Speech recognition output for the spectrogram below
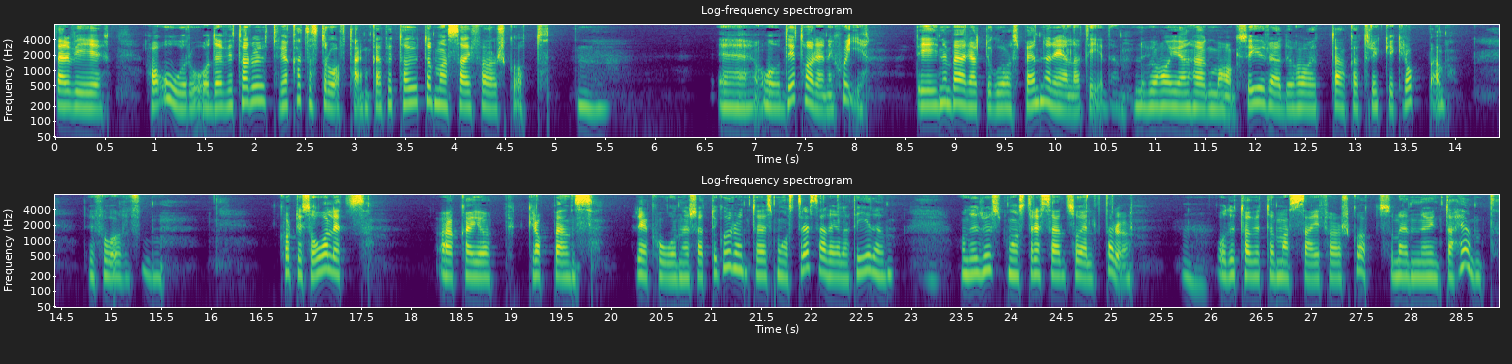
Där vi har oro, där vi tar ut, vi har katastroftankar, vi tar ut en massa i förskott. Mm. Eh, och det tar energi. Det innebär att du går och spänner hela tiden. Du har ju en hög magsyra, du har ett ökat tryck i kroppen. Du får... Kortisolet ökar ju upp kroppens reaktioner så att du går runt och är småstressad hela tiden. Mm. Och när du är småstressad så ältar du. Mm. Och du tar ut en massa i förskott som ännu inte har hänt.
